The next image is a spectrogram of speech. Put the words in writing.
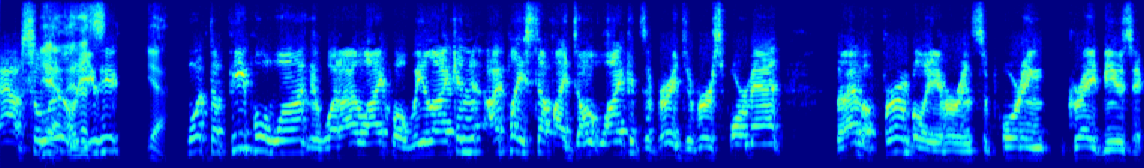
Absolutely. Yeah, you hear yeah. what the people want and what I like, what we like. And I play stuff I don't like. It's a very diverse format, but I'm a firm believer in supporting great music,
